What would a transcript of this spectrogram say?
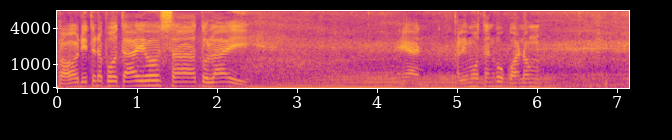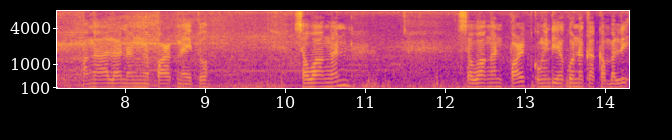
So, dito na po tayo sa tulay. Ayan. Kalimutan ko kung anong pangalan ng park na ito. Sawangan. Sawangan Park kung hindi ako nagkakamali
